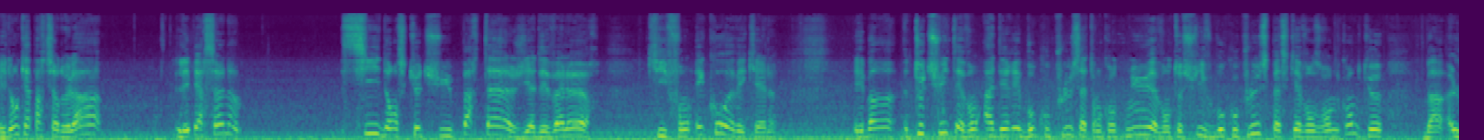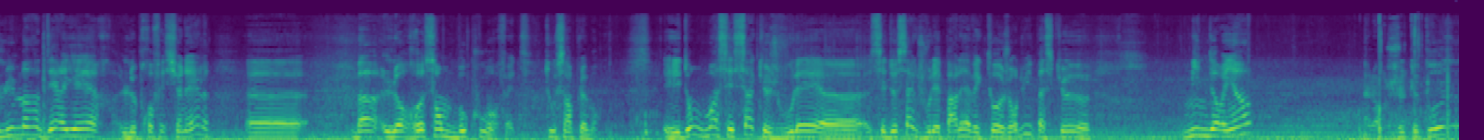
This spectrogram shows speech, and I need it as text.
Et donc, à partir de là, les personnes, si dans ce que tu partages, il y a des valeurs qui font écho avec elles, et eh ben tout de suite elles vont adhérer beaucoup plus à ton contenu, elles vont te suivre beaucoup plus parce qu'elles vont se rendre compte que ben, l'humain derrière le professionnel euh, ben, leur ressemble beaucoup en fait, tout simplement. Et donc moi c'est ça que je voulais, euh, c'est de ça que je voulais parler avec toi aujourd'hui parce que mine de rien, alors je te pose,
